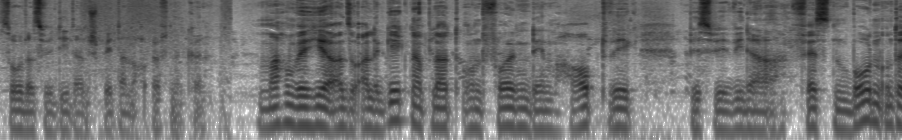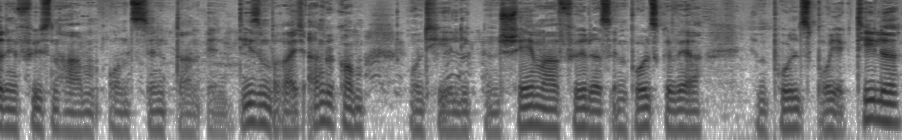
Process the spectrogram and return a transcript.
so dass wir die dann später noch öffnen können. Machen wir hier also alle Gegner platt und folgen dem Hauptweg bis wir wieder festen Boden unter den Füßen haben und sind dann in diesem Bereich angekommen und hier liegt ein Schema für das Impulsgewehr Impulsprojektile,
